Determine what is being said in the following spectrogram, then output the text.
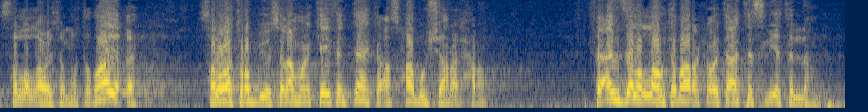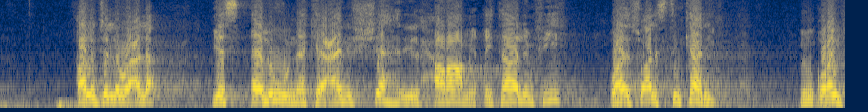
صلى الله عليه وسلم وتضايقه. صلوات ربي وسلامه كيف انتهك أصحابه الشهر الحرام؟ فأنزل الله تبارك وتعالى تسلية لهم. قال جل وعلا يسألونك عن الشهر الحرام قتال فيه وهذا سؤال استنكاري من قريش.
